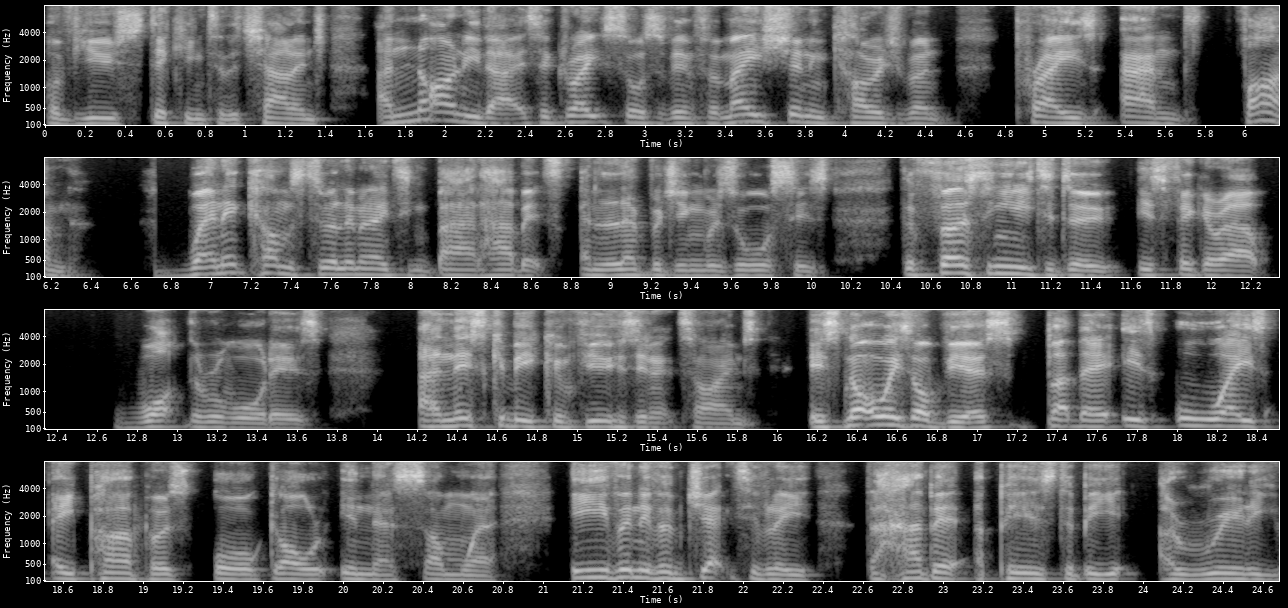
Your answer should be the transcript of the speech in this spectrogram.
of you sticking to the challenge. And not only that, it's a great source of information, encouragement, praise, and fun. When it comes to eliminating bad habits and leveraging resources, the first thing you need to do is figure out what the reward is. And this can be confusing at times. It's not always obvious, but there is always a purpose or goal in there somewhere, even if objectively the habit appears to be a really,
